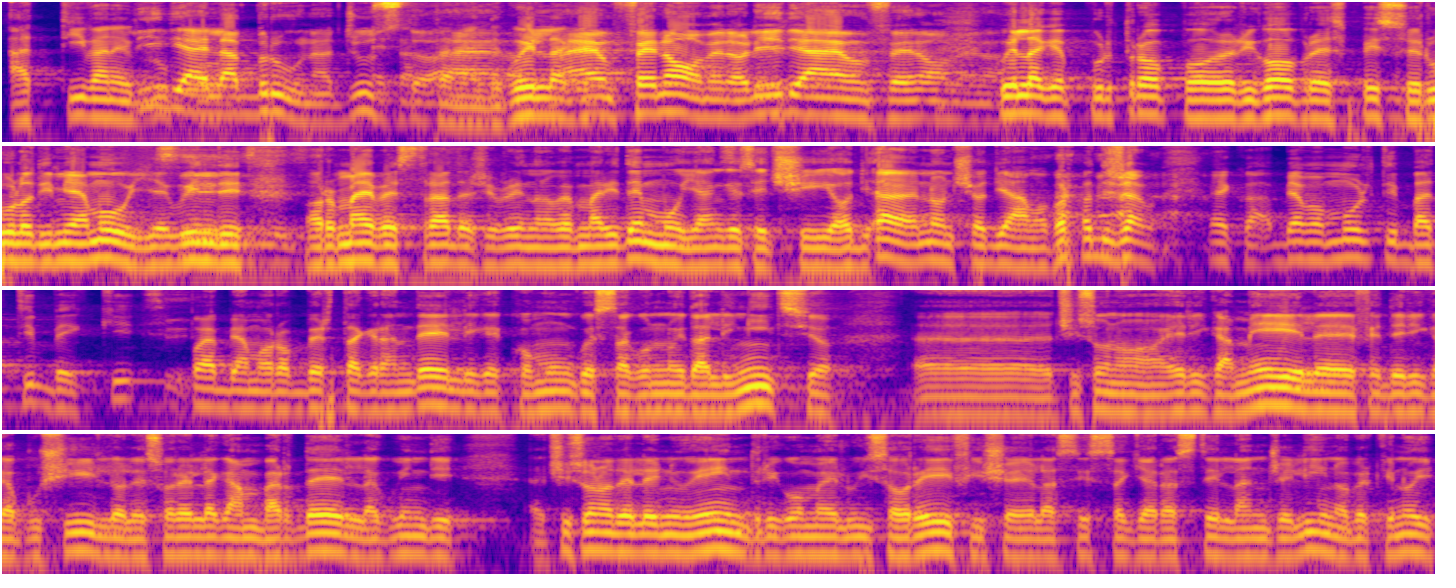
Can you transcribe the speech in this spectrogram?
attiva nel Lidia gruppo. è la bruna, giusto? Esattamente. Eh, quella è che... un fenomeno, Lidia è un fenomeno. Quella che purtroppo ricopre spesso il ruolo di mia moglie, sì, quindi sì, ormai per strada ci prendono per marito e moglie, anche se ci odiamo, eh, non ci odiamo, però diciamo, ecco, abbiamo molti battibecchi, poi abbiamo Roberta Grandelli che comunque sta con noi dall'inizio, eh, ci sono Erika Mele, Federica Pucillo, le sorelle Gambardella, quindi eh, ci sono delle new entry come Luisa Orefice, la stessa Chiara Stella Angelino, perché noi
